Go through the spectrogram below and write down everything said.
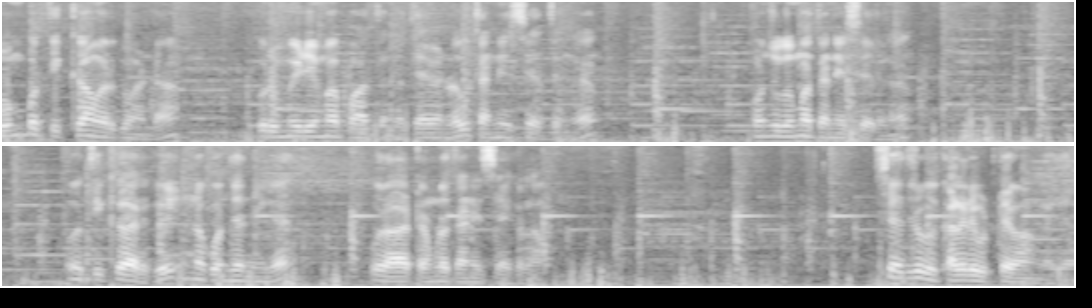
ரொம்ப திக்காகவும் இருக்க வேண்டாம். ஒரு மீடியமாக பார்த்துங்க தேவையான அளவு தண்ணி சேர்த்துங்க. கொஞ்சம் கொஞ்சமாக தண்ணி சேருங்க. திக்காக இருக்குது இன்னும் கொஞ்சம் நீங்கள் ஒரு ஆறு டம்ளர் தண்ணி சேர்க்கலாம். சேர்த்துட்டு ஒரு கலரி விட்டே வாங்க இதை.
